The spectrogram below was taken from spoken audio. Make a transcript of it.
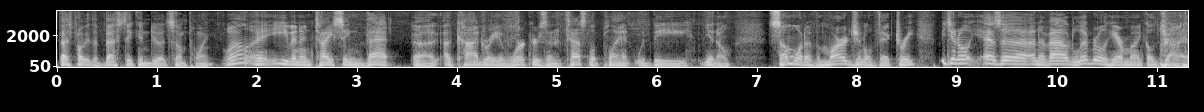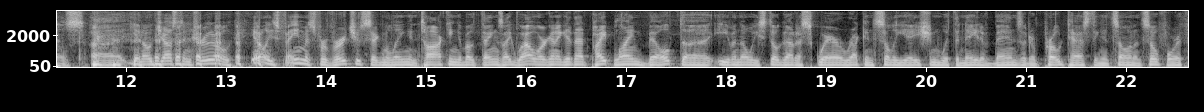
That's probably the best they can do at some point. Well, uh, even enticing that uh, a cadre of workers in a Tesla plant would be, you know, somewhat of a marginal victory. But you know, as a, an avowed liberal here, Michael Giles, uh, you know, Justin Trudeau, you know, he's famous for virtue signaling and talking about things like, well, we're going to get that pipeline built, uh, even though he's still got a square reconciliation with the native bands that are protesting and so on and so forth.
